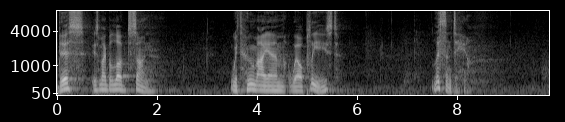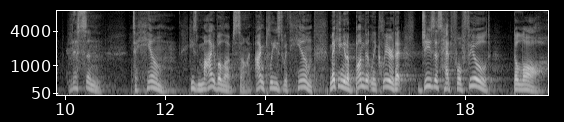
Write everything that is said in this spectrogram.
This is my beloved Son, with whom I am well pleased. Listen to him. Listen to him. He's my beloved Son. I'm pleased with him, making it abundantly clear that Jesus had fulfilled the law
